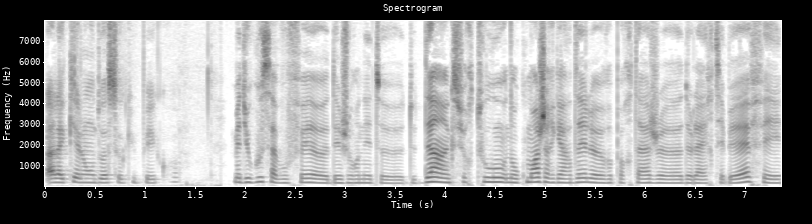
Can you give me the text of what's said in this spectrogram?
à, laquelle on doit s'occuper. quoi. Mais du coup, ça vous fait euh, des journées de, dingue, surtout. Donc, moi, j'ai regardé le reportage euh, de la RTBF et,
